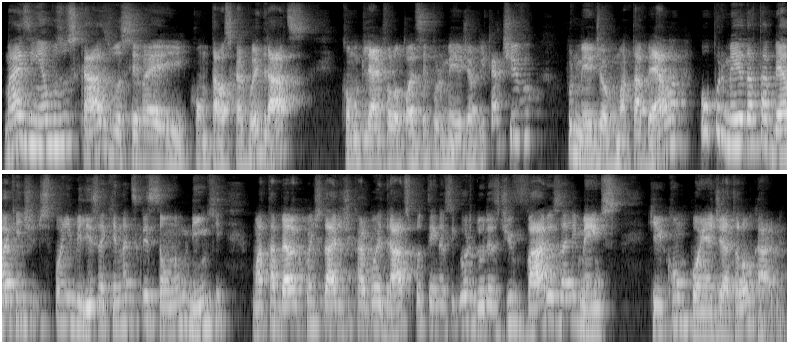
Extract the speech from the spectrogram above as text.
Mas em ambos os casos você vai contar os carboidratos, como o Guilherme falou, pode ser por meio de aplicativo, por meio de alguma tabela ou por meio da tabela que a gente disponibiliza aqui na descrição, num link, uma tabela com quantidade de carboidratos, proteínas e gorduras de vários alimentos que compõem a dieta low carb.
